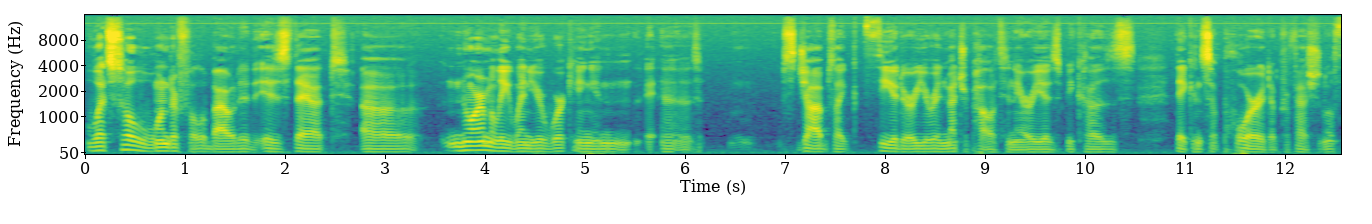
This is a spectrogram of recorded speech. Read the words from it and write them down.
What's so wonderful about it is that uh, normally when you're working in uh, jobs like theater, you're in metropolitan areas because they can support a professional Right.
